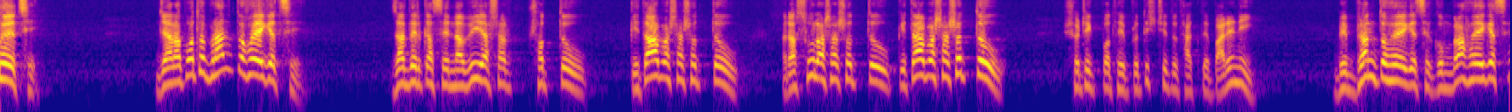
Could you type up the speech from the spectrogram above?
হয়েছে, যারা পথভ্রান্ত হয়ে গেছে, যাদের কাছে নবী আসার সত্ত্বেও, কিতাব আসা সত্ত্বেও রাসুল আসা সত্ত্বেও, কিতাব আসা সত্ত্বেও সঠিক পথে প্রতিষ্ঠিত থাকতে পারেনি। বিভ্রান্ত হয়ে গেছে গুমরা হয়ে গেছে।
